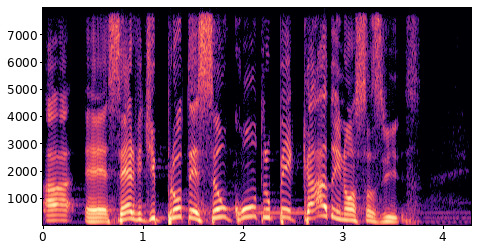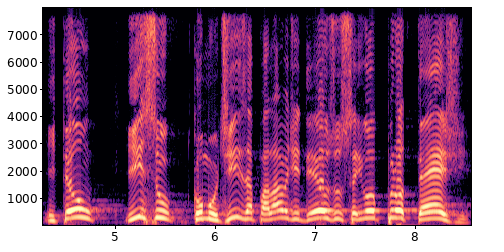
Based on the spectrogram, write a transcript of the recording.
a, é, serve de proteção contra o pecado em nossas vidas. Então, isso, como diz a palavra de Deus, o Senhor protege,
